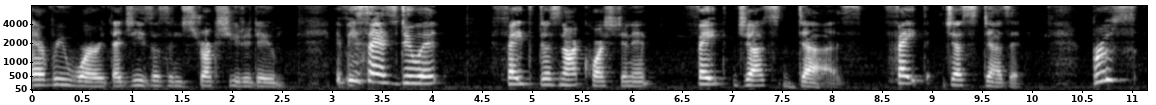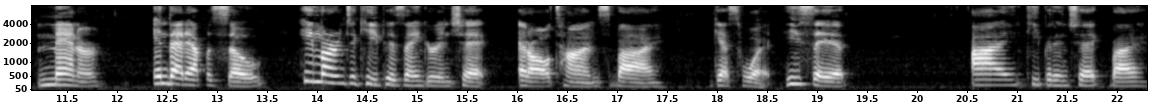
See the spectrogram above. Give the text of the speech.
every word that Jesus instructs you to do. If He says do it, faith does not question it, faith just does. Faith just does it. Bruce Banner, in that episode, he learned to keep his anger in check at all times by, guess what? He said, I keep it in check by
